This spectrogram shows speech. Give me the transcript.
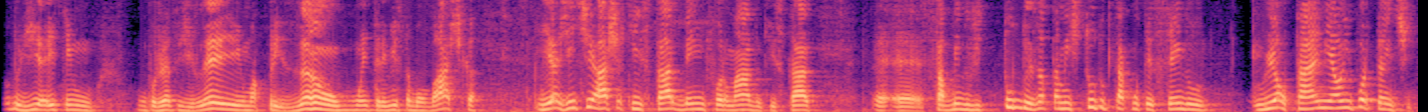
Todo dia aí tem um, um projeto de lei, uma prisão, uma entrevista bombástica. E a gente acha que estar bem informado, que estar é, é, sabendo de tudo, exatamente tudo que está acontecendo real time é o importante.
